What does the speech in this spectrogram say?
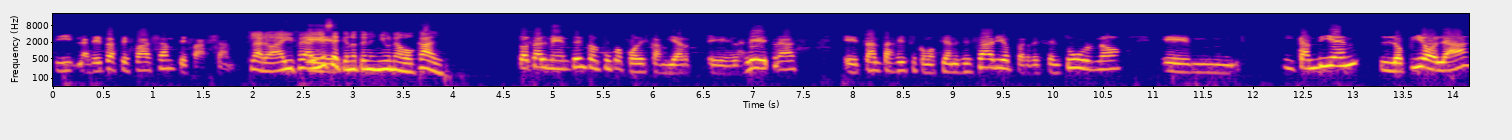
si las letras te fallan, te fallan. Claro, ahí, ahí que no tenés ni una vocal. Totalmente, entonces vos podés cambiar las letras tantas veces como sea necesario, perdés el turno. y también lo piola,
